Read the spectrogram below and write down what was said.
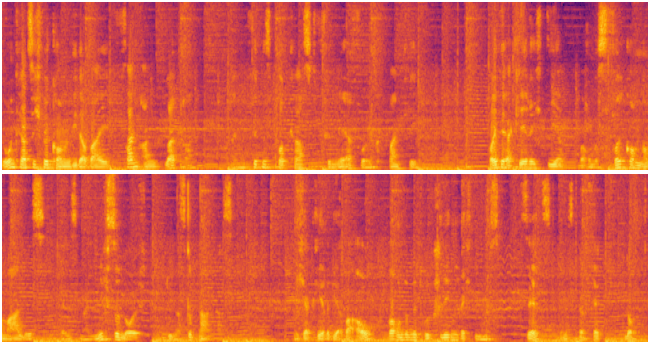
Hallo und herzlich willkommen wieder bei Fang an, bleib dran, einem Fitness-Podcast für mehr Erfolg beim Training. Heute erkläre ich dir, warum es vollkommen normal ist, wenn es mal nicht so läuft, wie du das geplant hast. Ich erkläre dir aber auch, warum du mit Rückschlägen rechnen musst, selbst wenn es perfekt läuft.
